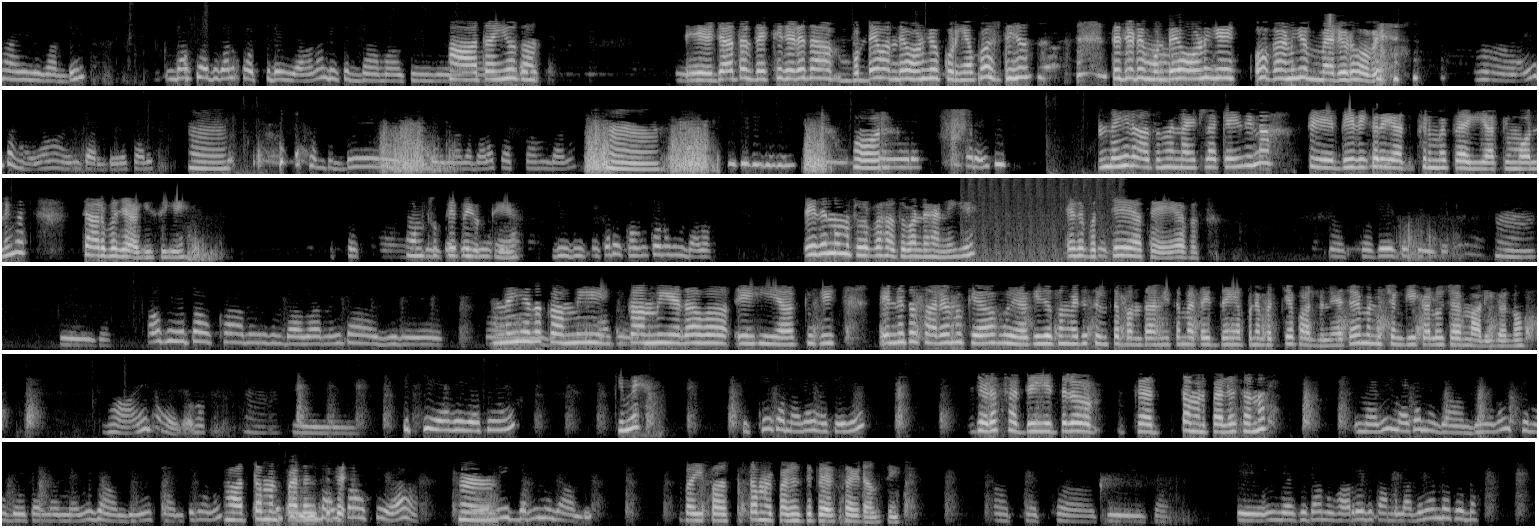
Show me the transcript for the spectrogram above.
ਹਾਂ ਨਹੀਂ ਕਰਦੀ। ਬਾਕੀ ਅੱਜ ਕੱਲ ਪੁੱਛਦੇ ਹੀ ਆ ਹਨਾ ਵੀ ਕਿੱਦਾਂ ਮਾਂ ਕੀ ਹਾਂ ਤਾਂ ਹੀ ਤਾਂ। ਤੇ ਜ਼ਿਆਦਾਤਰ ਦੇਖੇ ਜਿਹੜੇ ਤਾਂ ਬੁੱਢੇ ਬੰਦੇ ਹੋਣਗੇ ਉਹ ਕੁੜੀਆਂ ਪੁੱਛਦੇ ਆ ਤੇ ਜਿਹੜੇ ਮੁੰਡੇ ਹੋਣਗੇ ਉਹ ਕਹਿਣਗੇ ਮੈਰਿਡ ਹੋਵੇ। ਹਾਂ ਇਹ ਤਾਂ ਹੈਗਾ ਹਾਂ ਇਹ ਕਰਦੇ ਆ ਸਾਰੇ। ਹੂੰ। ਬੁੱਢੇ ਕੁੜੀਆਂ ਦਾ ਬੜਾ ਪੈਸਾ ਹੁੰਦਾ ਨਾ। ਹੂੰ। ਹੋਰ? ਘਰੇ ਸੀ। ਨਹੀਂ ਰਾਤ ਮੈਂ ਨਾਈਟ ਲੈ ਕੇ ਆਈ ਸੀ ਨਾ ਤੇ ਦੀਦੀ ਘਰੇ ਅੱਜ ਫਿਰ ਮੈਂ ਪੈ ਗਈ ਆ ਕੇ ਮਾਰਨਿੰਗ 4 ਵਜੇ ਆ ਗਈ ਸੀਗੀ। ਹੁਣ ਸੁੱਤੇ ਪਈ ਉੱਠੀ ਆ ਦੀਦੀ ਦੇ ਘਰੇ ਕੌਣ ਕੌਣ ਹੁੰਦਾ ਵਾ? ਇਹਦੇ ਨਾਲ ਮਤਲਬ ਹਸਬੰਡ ਹੈ ਨਹੀਂਗੇ ਇਹਦੇ ਬੱਚੇ ਆ ਤੇ ਇਹ ਆ ਬਸ। ਅੱਛਾ ਫੇਰ ਤਾਂ ਠੀਕ ਹੈ। ਹੂੰ। ਠੀਕ ਹੈ। ਆ ਫੇਰ ਤਾਂ ਔਖਾ ਨਹੀਂ ਹੁੰਦਾ ਵਾ ਨਹੀਂ ਤਾਂ ਜਿਵੇਂ ਨਹੀਂ ਇਹਦਾ ਕੰਮ ਹੀ ਕੰਮ ਹੀ ਇਹਦਾ ਵਾ ਇਹੀ ਆ ਕਿਉਂਕਿ ਇਹਨੇ ਤਾਂ ਸਾਰਿਆਂ ਨੂੰ ਕਿਹਾ ਹੋਇਆ ਕਿ ਜਦੋਂ ਮੇਰੇ ਸਿਰ ਤੇ ਬੰਦਾ ਨਹੀਂ ਤਾਂ ਮੈਂ ਤਾਂ ਇਦਾਂ ਹੀ ਆਪਣੇ ਬੱਚੇ ਪਾਲਣੇ ਆ ਚਾਹੇ ਮੈਨੂੰ ਚੰਗੀ ਕਹ ਲੋ ਚਾਹੇ ਮਾੜੀ ਕਹ ਲੋ ਹਾਂ ਇਹ ਤਾਂ ਹੈਗਾ ਵਾ। ਹੂੰ ਕਿੱਥੇ ਆ ਇਹ ਵੈਸੇ ਉਹ? ਕਿਵੇਂ? ਕਿੱਥੇ ਦਾ ਮੈਂ ਕਿਹਾ ਵੈਸੇ ਇਹ? ਜਿਹੜਾ ਸਾਡੇ ਇੱਧਰ ਕ- ਧਮਨ ਪੈਲੇਸ ਆ ਨਾ ਮੈਂ ਵੀ ਮੈਂ ਕਿਹਾ ਮੈਂ ਜਾਣਦੀ ਹਾਂ ਨਾ ਇੱਥੇ ਮੈਂ ਦੋ ਤਿੰਨ ਮੈਂ ਵੀ ਜਾਣਦੀ ਹਾਂ ਸੈਂਟ ਨੂੰ ਹਾਂ ਧਮਨ ਪੈਲੇਸ ਦੇ ਬਾਈਪਾਸ ਤੇ ਆ ਹੂੰ ਨਹੀਂ ਨਹੀਂ ਮੈਂ ਜਾਣਦੀ। ਬਾਈਪਾਸ ਧਮਨ ਪੈਲੇਸ ਦੇ ਬੈਕ ਸਾਈਡ ਆ ਸੀ ਅੱਛਾ ਅੱਛਾ ਠੀਕ ਆ। ਤੇ ਵੈਸੇ ਤੁਹਾਨੂੰ ਹਰ ਰੋਜ਼ ਕੰਮ ਲੱਗ ਜਾਂਦਾ ਤੁਹਾਡਾ?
